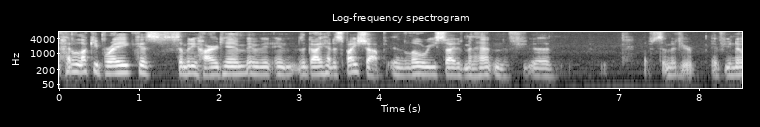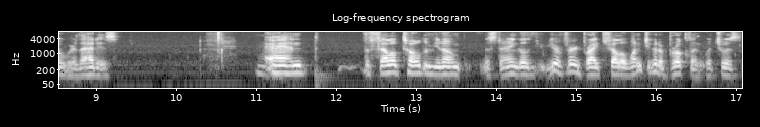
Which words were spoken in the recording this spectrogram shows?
had a lucky break because somebody hired him, and, and, the guy had a spice shop in the Lower East Side of Manhattan. If, uh, if some of your if you know where that is. Mm-hmm. and the fellow told him, you know, Mr. Engel, you're a very bright fellow. Why don't you go to Brooklyn, which was,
